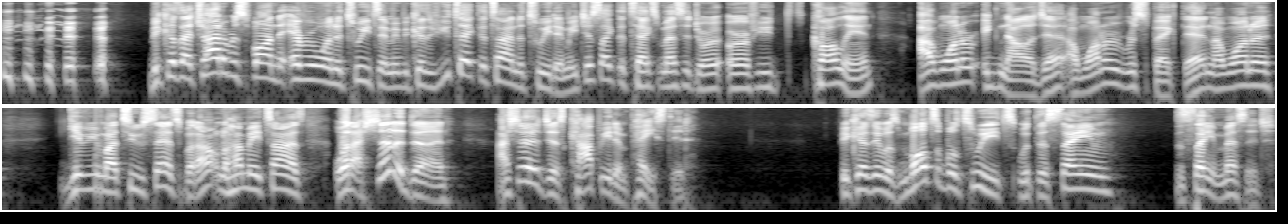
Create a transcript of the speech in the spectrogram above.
because I try to respond to everyone who tweets at me. Because if you take the time to tweet at me, just like the text message or, or if you call in, I want to acknowledge that. I want to respect that. And I want to give you my two cents. But I don't know how many times what I should have done, I should have just copied and pasted. Because it was multiple tweets with the same the same message.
